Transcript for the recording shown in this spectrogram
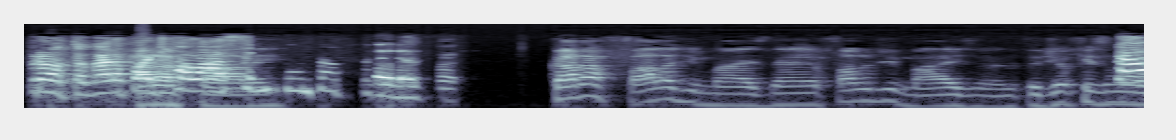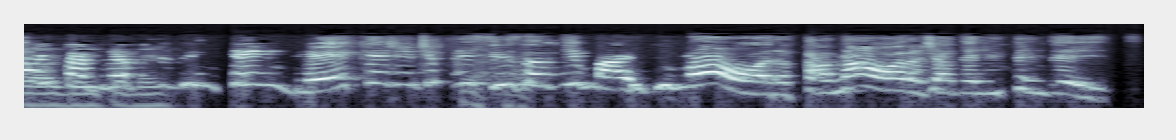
Pronto, agora pode falar fala, sem tanta pressa. O cara fala demais, né? Eu falo demais, mano. Outro dia eu fiz uma Não, live Instagram também. precisa entender que a gente precisa de mais de uma hora. Tá na hora já dele entender isso.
